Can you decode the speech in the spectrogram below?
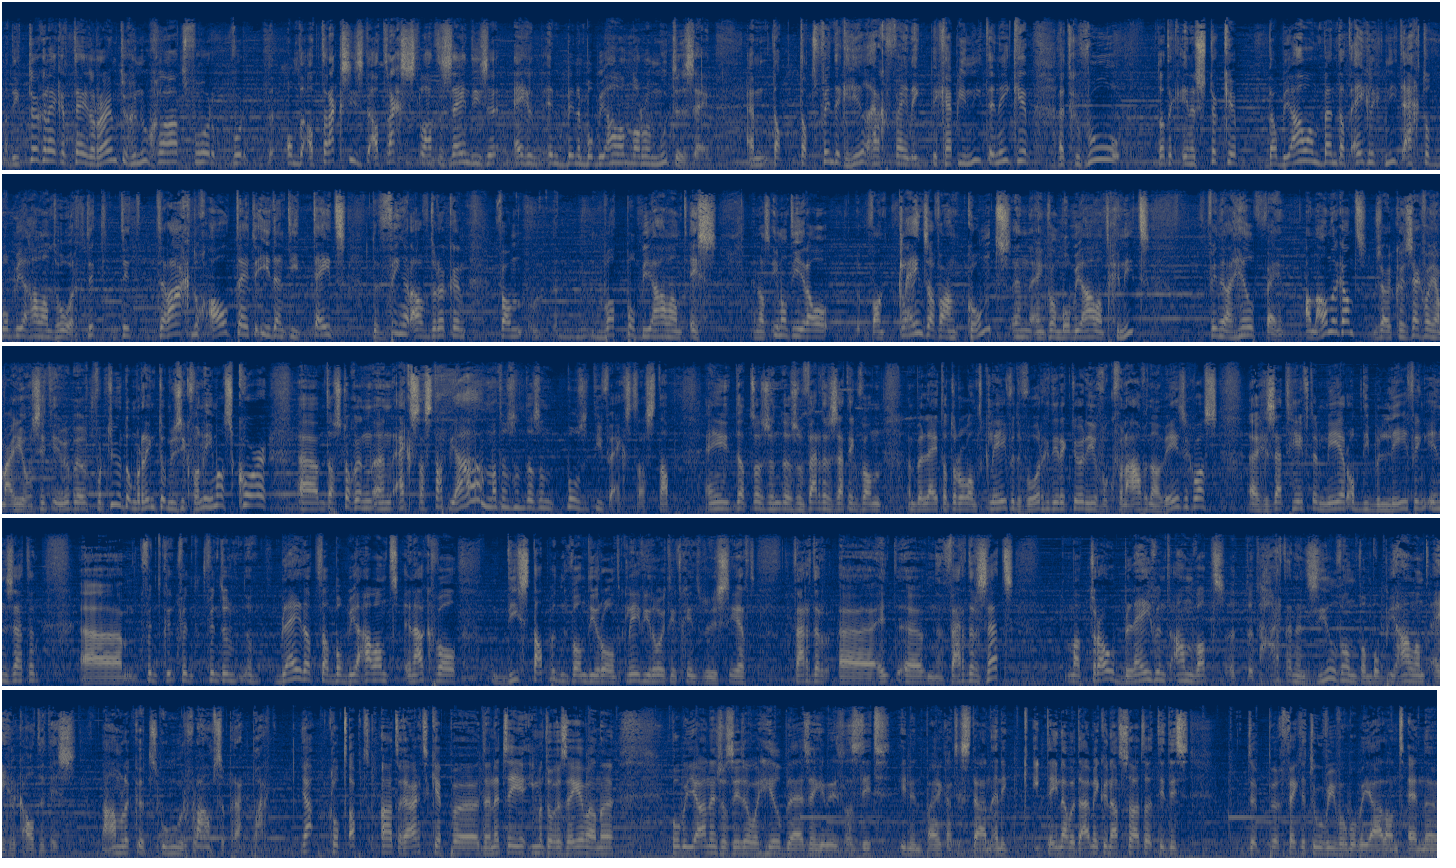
Maar die tegelijkertijd ruimte genoeg laat voor, voor om de attracties, de attracties te laten zijn die ze eigenlijk in, binnen Bobby Haaland normen moeten zijn. En dat, dat vind ik heel erg fijn. Ik, ik heb hier niet in één keer het gevoel dat ik in een stukje Bobby ben dat eigenlijk niet echt tot Bobby hoort. Dit, dit draagt nog altijd de identiteit, de vingerafdrukken van wat Bobby is. En als iemand hier al van kleins af aan komt en, en van Bobby Haaland geniet, vind dat heel fijn. Aan de andere kant zou je kunnen zeggen van ja, maar joh, zit hier voortdurend omringd door muziek van Imascore. Uh, dat is toch een, een, extra stap. Ja, maar dat is een, een positieve extra stap. En dat is een, dat is een verderzetting van een beleid dat Roland Kleven, de vorige directeur, die ook vanavond aanwezig was, uh, gezet heeft en meer op die beleving inzetten. Ik vind, ik vind, ik vind het blij dat, dat Bobby Haaland in elk geval die stappen van die Roland Kleven hier ooit heeft geïntroduceerd verder, in, verder zet maar trouw blijvend aan wat het, het, hart en het ziel van, van Bobby Haaland eigenlijk altijd is. Namelijk het oer-Vlaamse pretpark. Ja, klopt, uiteraard. Ik heb uh, daarnet iemand horen zeggen van... Uh, en José zouden heel blij zijn geweest als dit in hun park had gestaan. En ik, ik denk dat we daarmee kunnen afsluiten. Dit is de perfecte toevoeging voor Bobby Jaland. En uh,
